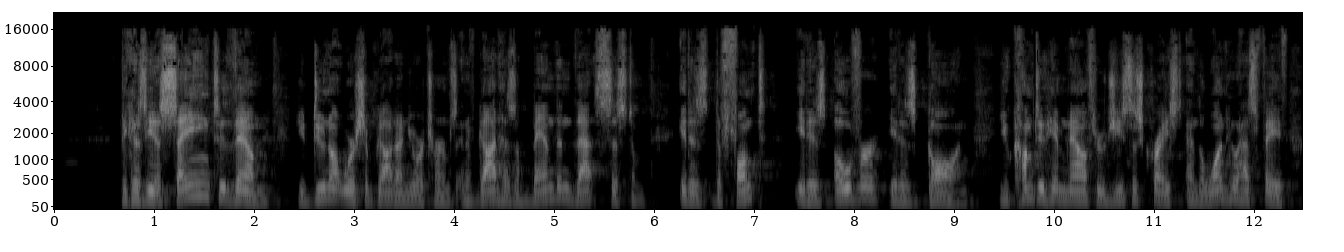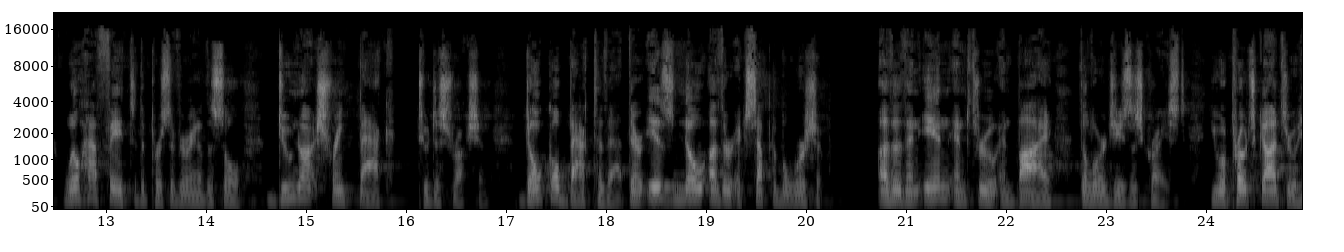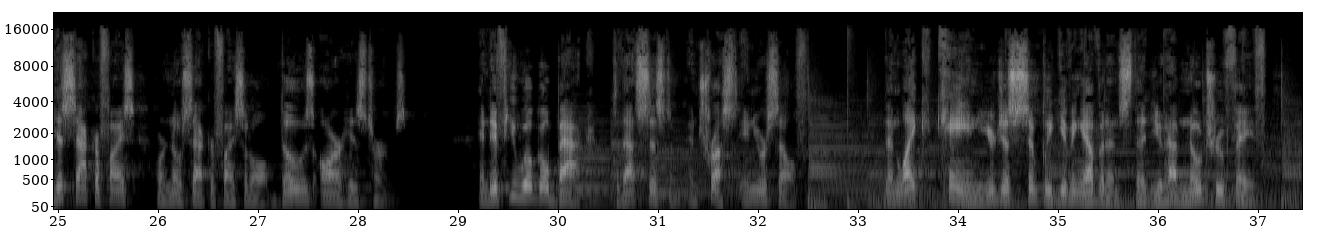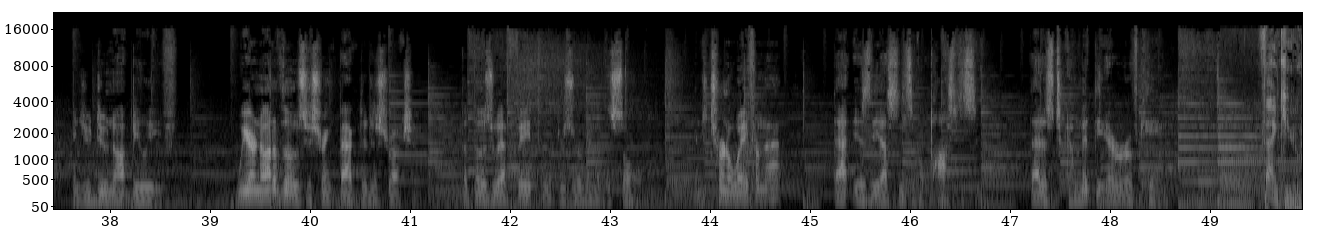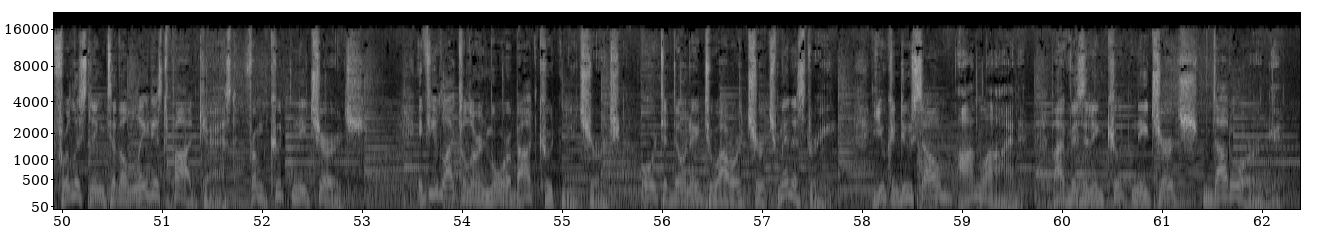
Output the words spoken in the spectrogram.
because he is saying to them, you do not worship God on your terms. And if God has abandoned that system, it is defunct it is over. It is gone. You come to Him now through Jesus Christ, and the one who has faith will have faith to the persevering of the soul. Do not shrink back to destruction. Don't go back to that. There is no other acceptable worship other than in and through and by the Lord Jesus Christ. You approach God through His sacrifice or no sacrifice at all. Those are His terms. And if you will go back to that system and trust in yourself, then like Cain, you're just simply giving evidence that you have no true faith and you do not believe. We are not of those who shrink back to destruction, but those who have faith to the preserving of the soul. And to turn away from that, that is the essence of apostasy. That is to commit the error of Cain. Thank you for listening to the latest podcast from Kootenai Church. If you'd like to learn more about Kootenai Church or to donate to our church ministry, you can do so online by visiting kootenaichurch.org.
